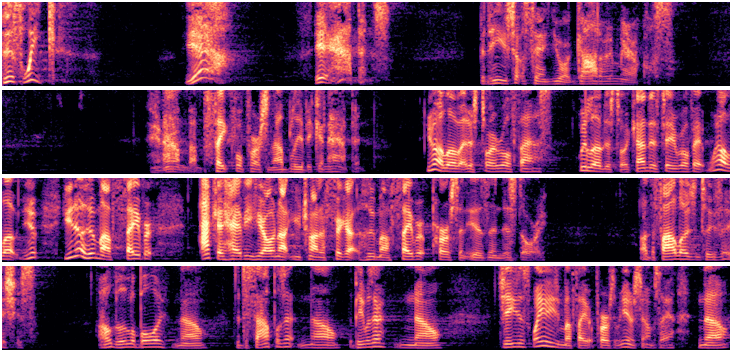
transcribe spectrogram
this week. Yeah, it happens. But then you start saying, You're a God of miracles. And I'm, I'm a faithful person. I believe it can happen. You know I love about this story real fast? We love this story. Can I just tell you real fast? Well, I love you, you know who my favorite, I could have you here all night, you trying to figure out who my favorite person is in this story. Are the five loaves and two fishes? Oh, the little boy? No. The disciples? No. The people there? No. Jesus? Well, he's my favorite person. You understand what I'm saying? No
